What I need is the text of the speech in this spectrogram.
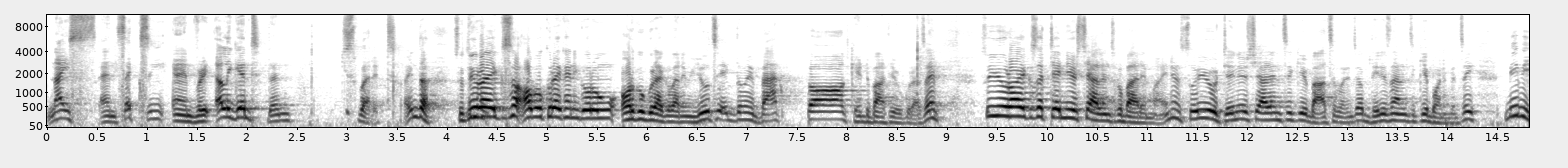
nice and sexy and very elegant, then square it होइन त सो त्यो रहेको छ अब कुराकानी गरौँ अर्को कुराको बारेमा यो चाहिँ एकदमै ब्याक पक हिट भएको कुरा चाहिँ सो यो रहेको छ टेन इयर्स च्यालेन्जको बारेमा होइन? सो यो टेन इयर्स च्यालेन्ज चाहिँ के भएको छ भने चाहिँ अब धेरैजनाले चाहिँ के भन्यो भने चाहिँ मेबी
